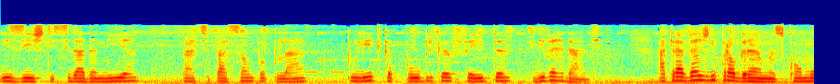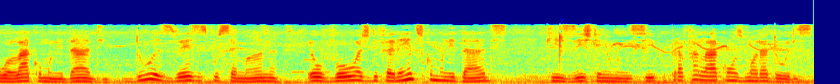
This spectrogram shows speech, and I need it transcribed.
existe cidadania, participação popular, política pública feita de verdade. Através de programas como Olá Comunidade, duas vezes por semana eu vou às diferentes comunidades que existem no município para falar com os moradores,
